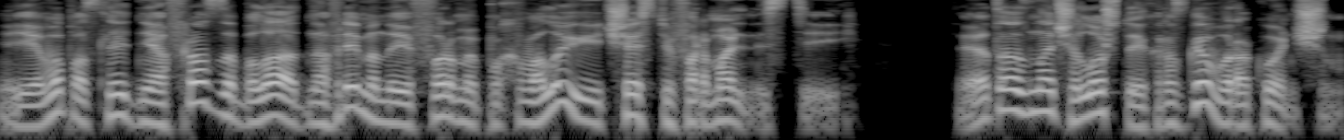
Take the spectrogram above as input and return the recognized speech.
Его последняя фраза была одновременно и формой похвалы, и частью формальностей. Это означало, что их разговор окончен.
